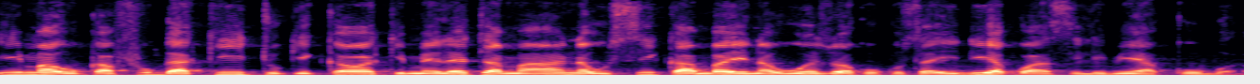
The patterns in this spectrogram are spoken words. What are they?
ima ukafuga kitu kikawa kimeleta maana husika ambayo ina uwezo wa kukusaidia kwa asilimia kubwa.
